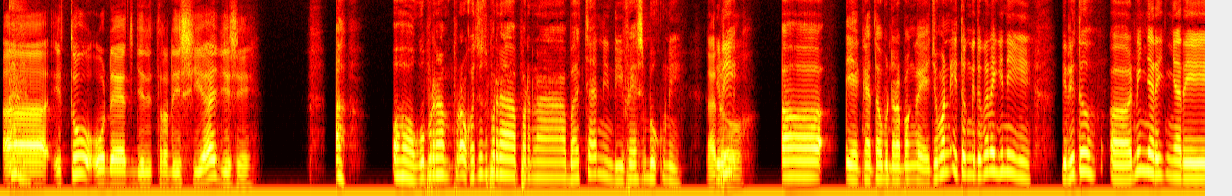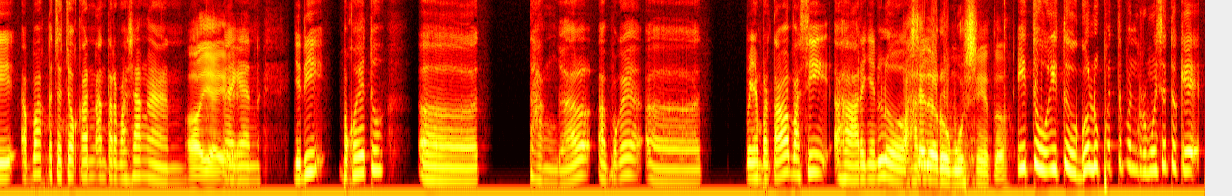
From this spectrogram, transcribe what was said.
eh itu udah jadi tradisi aja sih Oh, gue pernah pernah- waktu itu pernah pernah baca nih di Facebook nih. Jadi, aduh Ya gak tahu bener apa enggak ya. Cuman hitung-hitungannya gini. Jadi tuh eh, ini nyari-nyari apa kecocokan antar pasangan. oh iya iya ya kan. Jadi pokoknya tuh eh tanggal apa pokoknya eh yang pertama pasti harinya dulu. pasti Hari- ada rumusnya tuh itu itu gue lupa temen rumusnya tuh kayak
